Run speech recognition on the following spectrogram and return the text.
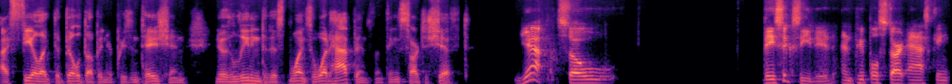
I feel like the buildup in your presentation, you know, is leading to this point. So what happens when things start to shift? Yeah. So they succeeded, and people start asking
